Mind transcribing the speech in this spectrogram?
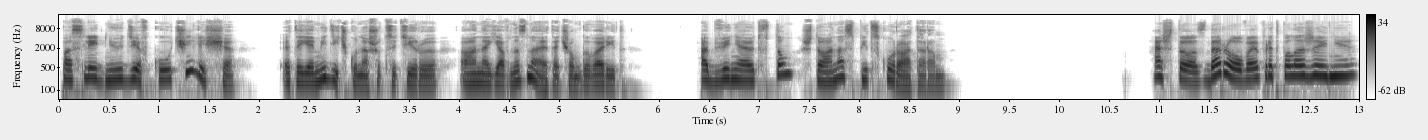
Последнюю девку училища это я медичку нашу цитирую, а она явно знает, о чем говорит. Обвиняют в том, что она спит с куратором. «А что, здоровое предположение?»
